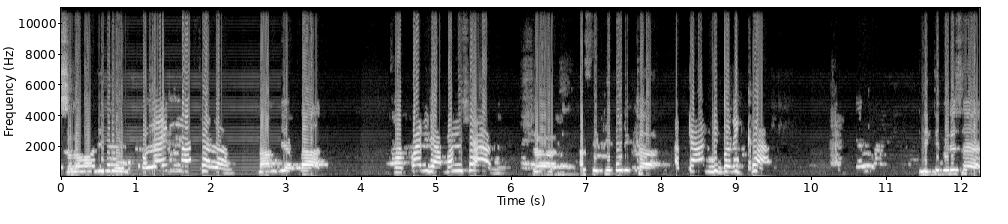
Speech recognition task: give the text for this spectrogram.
আসসালামু আলাইকুম। ওয়ালাইকুম আসসালাম। নাম কি আপনার? ছাপান জামান শাহ স্যার আজকে কি পরীক্ষা? আজকে আরবি পরীক্ষা। লিখতে পেরেছেন?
